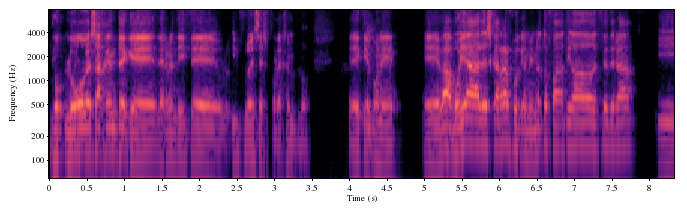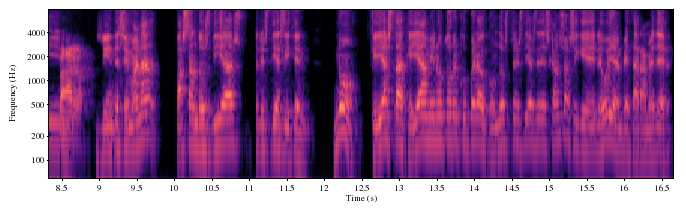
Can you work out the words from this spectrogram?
Luego, ves a gente que de repente dice, influencers, por ejemplo, eh, que pone, eh, va, voy a descargar porque me noto fatigado, etcétera. Y la siguiente semana pasan dos días, tres días y dicen, no, que ya está, que ya me noto recuperado con dos, tres días de descanso, así que le voy a empezar a meter.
